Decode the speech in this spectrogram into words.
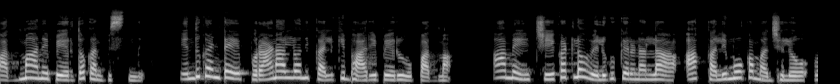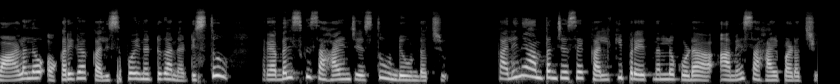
పద్మ అనే పేరుతో కనిపిస్తుంది. ఎందుకంటే పురాణాల్లోని కలికి భార్య పేరు పద్మ. ఆమె చీకట్లో వెలుగు కిరణంలా ఆ కలిమూక మధ్యలో వాళ్ళలో ఒకరిగా కలిసిపోయినట్టుగా నటిస్తూ రెబెల్స్కి సహాయం చేస్తూ ఉండి ఉండొచ్చు. కలిని అంతం చేసే కల్కి ప్రయత్నంలో కూడా ఆమె సహాయపడచ్చు.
